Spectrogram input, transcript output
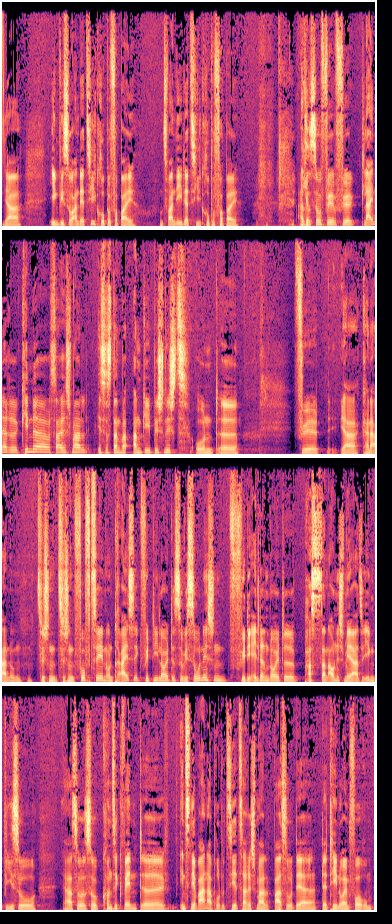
ja, irgendwie so an der Zielgruppe vorbei. Und zwar an jeder Zielgruppe vorbei. Also so für, für kleinere Kinder, sage ich mal, ist es dann angeblich nichts. Und äh, für, ja, keine Ahnung, zwischen, zwischen 15 und 30 für die Leute sowieso nicht. Und für die älteren Leute passt es dann auch nicht mehr. Also irgendwie so, ja, so, so konsequent äh, ins Nirvana produziert, sag ich mal, war so der, der Tenor im Forum.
